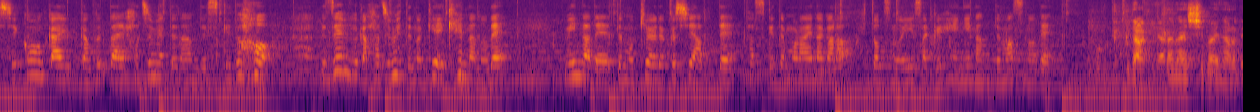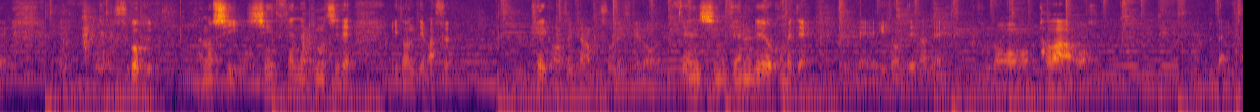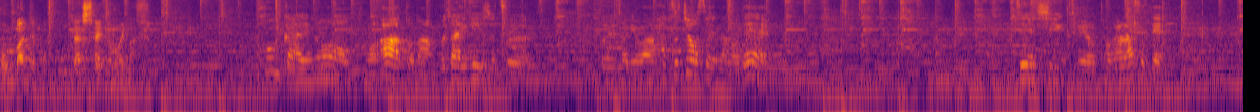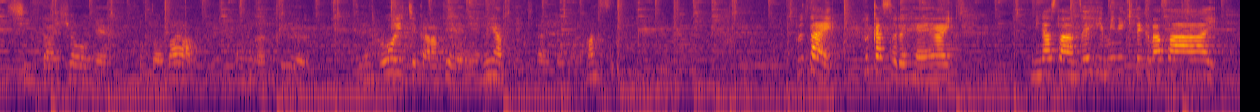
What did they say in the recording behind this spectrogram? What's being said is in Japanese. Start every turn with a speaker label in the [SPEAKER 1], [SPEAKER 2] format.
[SPEAKER 1] 私今回が舞台初めてなんですけど全部が初めての経験なのでみんなででも協力し合って助けてもらいながら一つのいい作品になってますので。
[SPEAKER 2] 普段やらない芝居なので、えっと、すごく楽しい新鮮な気持ちで挑んでいます。稽古の時からもそうですけど全身全霊を込めて、えー、挑んでいたのでこのパワーを舞台本番でも出したいと思います。
[SPEAKER 3] 今回のこのアートな舞台芸術というのには初挑戦なので全神経を尖らせて身体表現言葉音楽全部を一から丁寧にやっていきたいと思います。舞台「孵化する偏愛」皆さんぜひ見に来てください。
